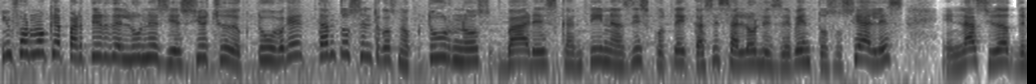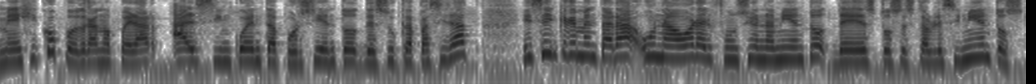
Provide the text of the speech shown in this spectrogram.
informó que a partir del lunes 18 de octubre, tantos centros nocturnos, bares, cantinas, discotecas y salones de eventos sociales en la Ciudad de México podrán operar al 50% de su capacidad y se incrementará una hora el funcionamiento de estos establecimientos,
